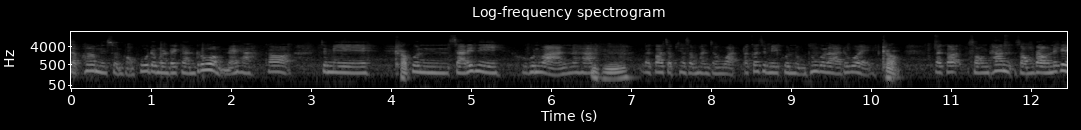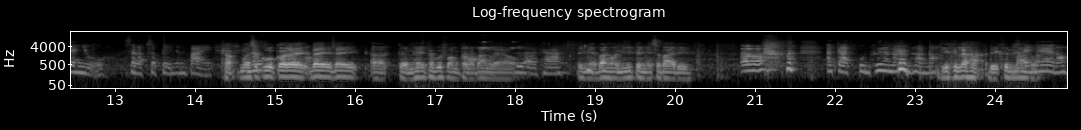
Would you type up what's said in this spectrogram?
จะเพิ่มในส่วนของผู้ดำเนินรายการร่วมนะคะก็จะมีครับ คุณสารินีคุณหวานนะคะ อือหือแล้วก็จะประชาสัมพันธ์จังหวัด แล้วก็จะมีคุณหนุ่มทุ่งกุลาด้วย ครับแล้วก็สองท่านสองเรานี่ก็ยังอยู่สลับสับเปลี่ยนกันไป ครับ เมื่อสักครู่ก็ได้ค่ะ ได้ได้เอ่อเกรินให้ท่านผู้ฟังไปแล้วบ้างแล้ว เหรอคะเป็นไงบ้างวันนี้เป็นไงสบายดี เออ อากาศอุ่นขึ้นแล้วเนาะคุณทอนเนาะดีขึ้นแล้วฮะดีขึ้นใคมารกแล้วแน่เนาะ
